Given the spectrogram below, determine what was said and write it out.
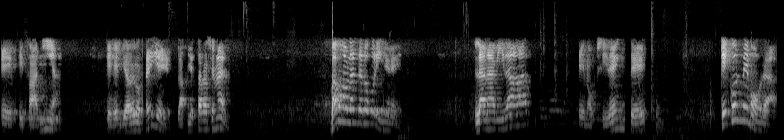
Epifanía, que es el Día de los Reyes, la fiesta nacional. Vamos a hablar de los orígenes. La Navidad en Occidente, ¿qué conmemora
